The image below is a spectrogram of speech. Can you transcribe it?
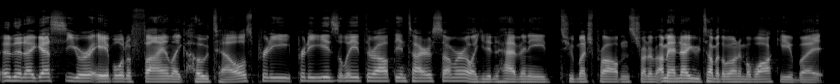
And then I guess you were able to find like hotels pretty pretty easily throughout the entire summer. Like you didn't have any too much problems trying to. I mean, I know you were talking about the one in Milwaukee, but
